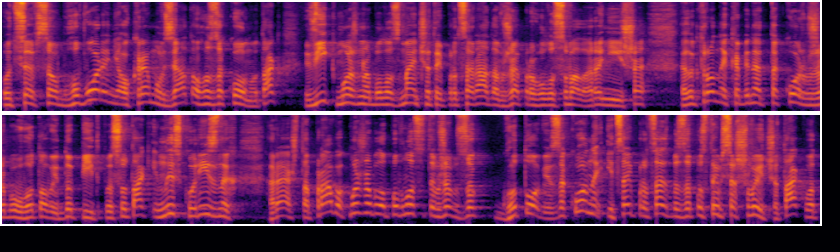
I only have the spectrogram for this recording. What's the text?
оце все обговорення окремо взятого закону? Так вік можна було зменшити. і Про це рада вже проголосувала раніше. Електронний кабінет також вже був готовий до підпису. Так і низку різних решта правок можна було повносити вже в готові закони, і цей процес би запустився швидше. Так, от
